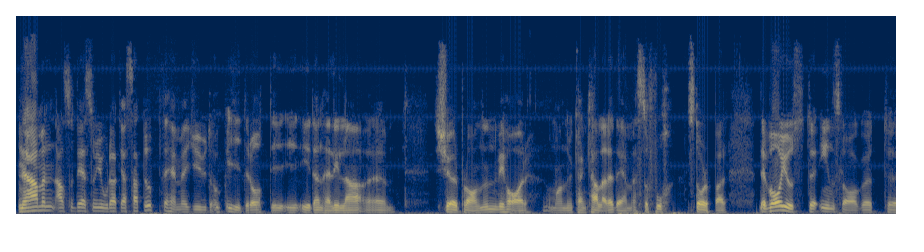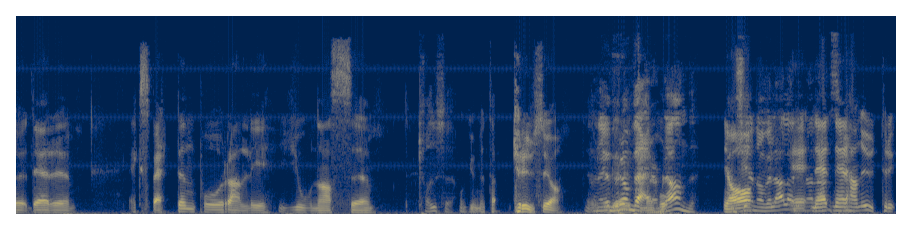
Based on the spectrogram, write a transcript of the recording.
Nej men alltså det som gjorde att jag satte upp det här med ljud och idrott i, i, i den här lilla eh, körplanen vi har, om man nu kan kalla det det med så få stolpar. Det var just inslaget eh, där eh, experten på rally Jonas eh, Kruse. Kruse ja. Han är från Värmland. Ja, eh, när, när han uttryck,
